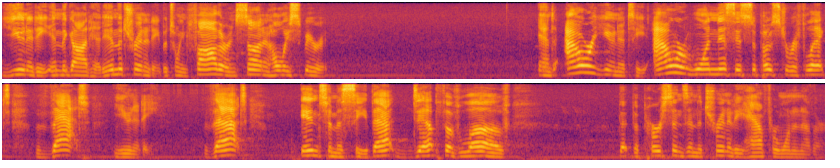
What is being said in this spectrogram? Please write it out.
unity in the Godhead, in the Trinity, between Father and Son and Holy Spirit. And our unity, our oneness is supposed to reflect that unity, that intimacy, that depth of love that the persons in the Trinity have for one another.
